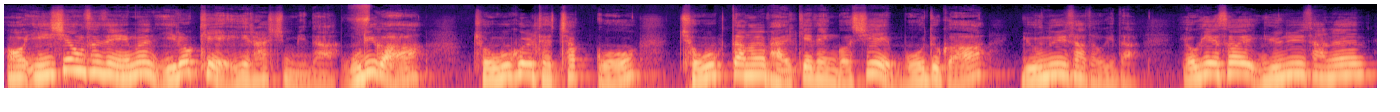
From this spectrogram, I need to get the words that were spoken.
어, 이시영 선생님은 이렇게 얘기를 하십니다. 우리가 조국을 되찾고 조국 땅을 밟게 된 것이 모두가 윤의사 덕이다. 여기에서 윤의사는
